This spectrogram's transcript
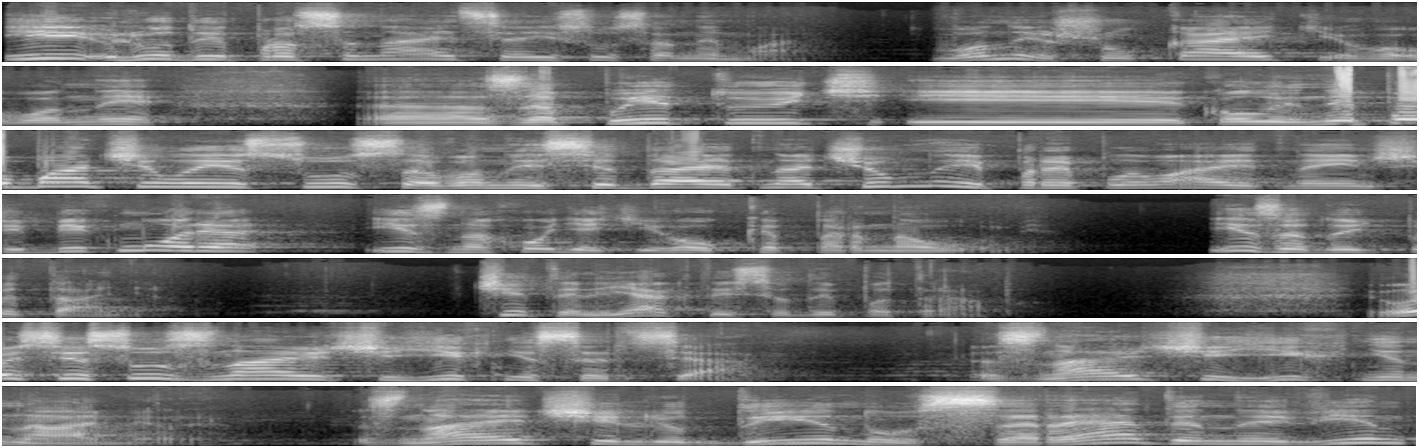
І люди просинаються, Ісуса немає. Вони шукають його, вони е, запитують, і коли не побачили Ісуса, вони сідають на човни перепливають на інший бік моря і знаходять його в Капернаумі. І задають питання: Вчитель, як ти сюди потрапив? І ось Ісус, знаючи їхні серця, знаючи їхні наміри, знаючи людину зсередини, Він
